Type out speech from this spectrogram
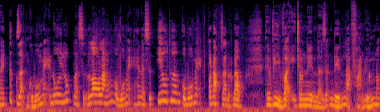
hay tức giận của bố mẹ, đôi lúc là sự lo lắng của bố mẹ hay là sự yêu thương của bố mẹ có đọc ra được đâu. Thế vì vậy cho nên là dẫn đến là phản ứng nó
